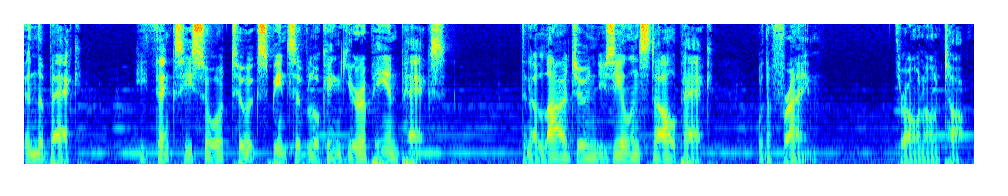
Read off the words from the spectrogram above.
In the back, he thinks he saw two expensive looking European packs, then a larger New Zealand style pack with a frame thrown on top.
